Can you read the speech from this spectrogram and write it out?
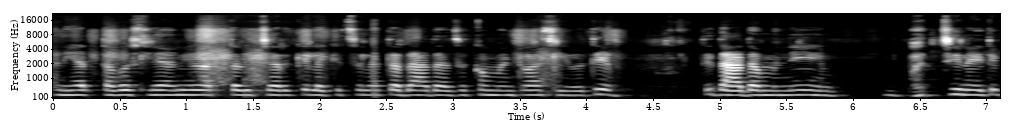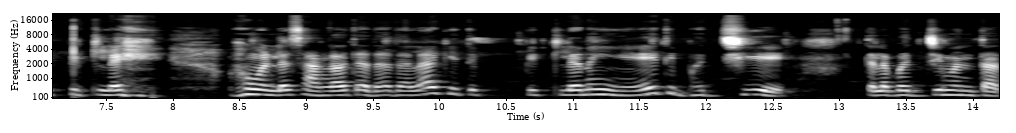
आणि आत्ता बसले आणि आत्ता विचार केला की चला त्या दादाचं कमेंट वाचली होते. ते दादा म्हणे भज्जी नाही ते पिटलं आहे म्हणलं सांगावं त्या दादाला की ते पिटलं नाही आहे ती भज्जी आहे. त्याला भज्जी म्हणतात.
